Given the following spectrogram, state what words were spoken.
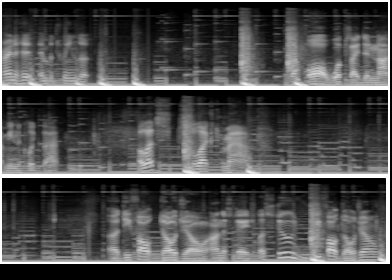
trying to hit in between the Oh, whoops, I did not mean to click that. Oh, let's select map uh, default dojo on the stage. Let's do default dojo,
